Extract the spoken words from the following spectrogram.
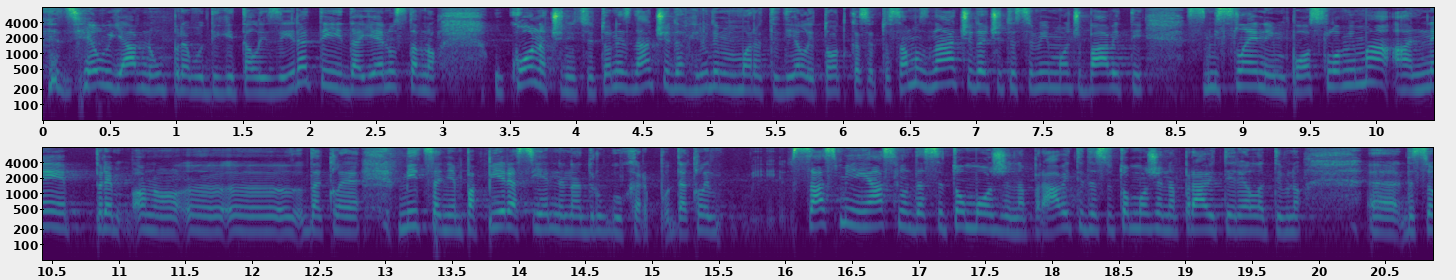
cijelu javnu upravu digitalizirati i da jednostavno u konačnici to ne znači da ljudima morate dijeliti otkaze. To samo znači da ćete se vi moći baviti smislenim poslovima, a ne pre, ono, e, e, dakle, micanjem papira s jedne na drugu hrpu. Dakle, sasvim je jasno da se to može napraviti, da se to može napraviti relativno, e, da se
